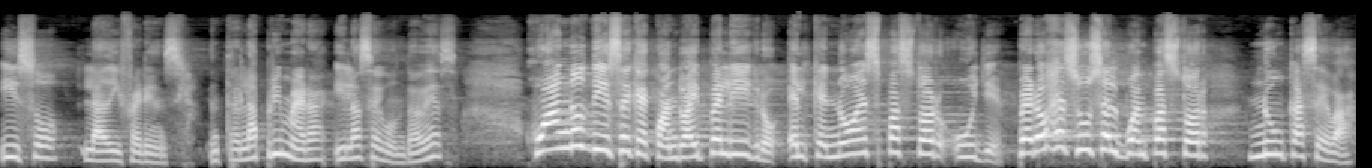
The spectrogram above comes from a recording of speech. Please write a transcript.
hizo la diferencia entre la primera y la segunda vez. Juan nos dice que cuando hay peligro, el que no es pastor huye, pero Jesús, el buen pastor, nunca se va,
